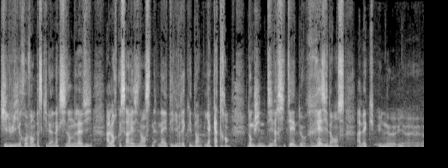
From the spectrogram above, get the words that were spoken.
qui lui revend parce qu'il a un accident de la vie alors que sa résidence n'a été livrée qu'il y a 4 ans. Donc j'ai une diversité de résidences avec une, euh,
